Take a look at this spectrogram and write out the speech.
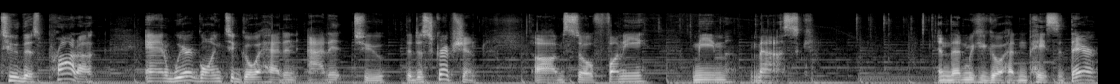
to this product and we're going to go ahead and add it to the description. Um, so funny meme mask. And then we could go ahead and paste it there.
